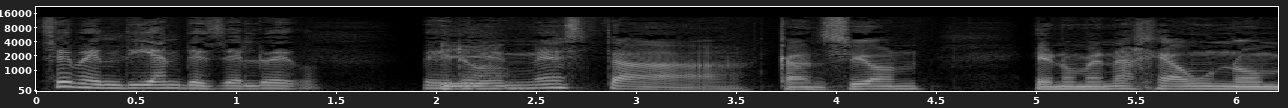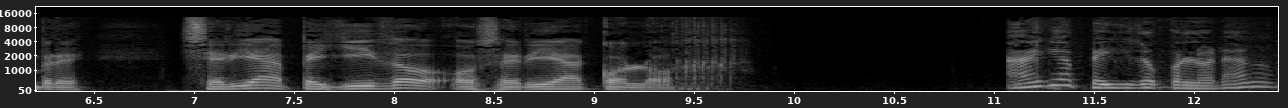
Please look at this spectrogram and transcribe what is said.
se vendían desde luego. Pero Y en esta canción, en homenaje a un hombre, ¿sería apellido o sería color? hay apellido colorado.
